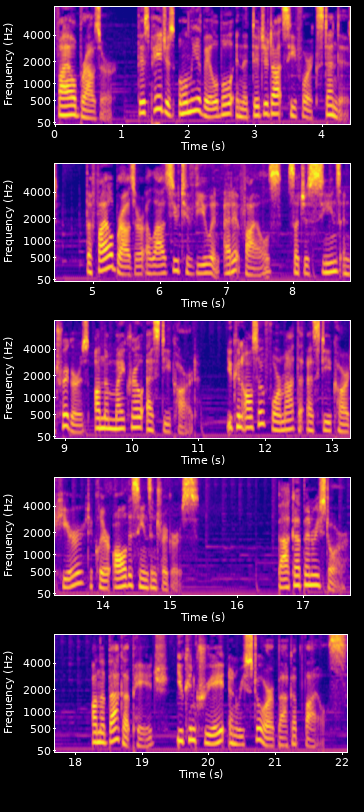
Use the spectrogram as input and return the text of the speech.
File Browser. This page is only available in the Digidot C4 Extended, the file browser allows you to view and edit files, such as scenes and triggers, on the micro SD card. You can also format the SD card here to clear all the scenes and triggers. Backup and restore. On the backup page, you can create and restore backup files.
